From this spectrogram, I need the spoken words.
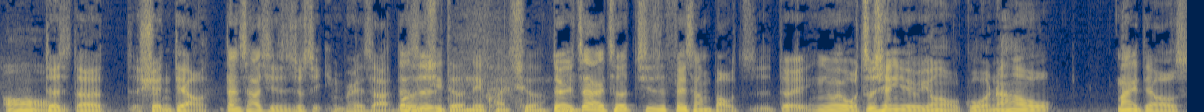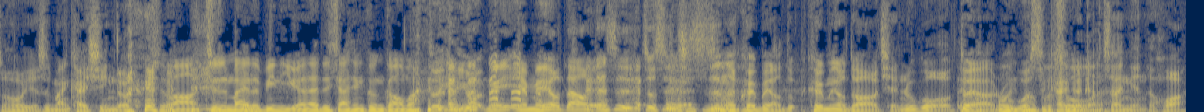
哦。的呃悬吊，但是它其实就是 Impreza，但是记得那款车，对、嗯、这台车其实非常保值，对，因为我之前也有拥有过，然后。卖掉的时候也是蛮开心的，是吧？就是卖的比你原来的价钱更高吗？对，因为没也没有到，但是就是其实真的亏不了多，亏没有多少钱。如果对啊，如果是开个两三年的话，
